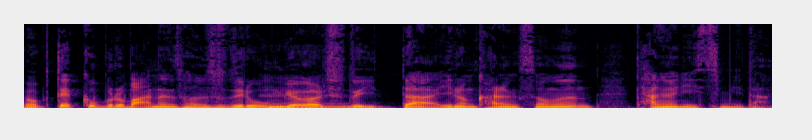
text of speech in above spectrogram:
역대급으로 많은 선수들이 옮겨갈 음. 수도 있다. 이런 가능성은 당연히 있습니다.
